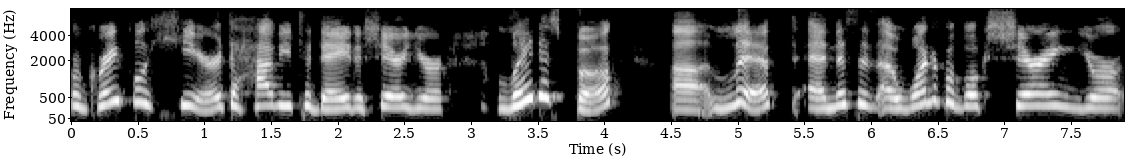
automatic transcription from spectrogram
we're grateful here to have you today to share your latest book, uh, Lift. And this is a wonderful book sharing your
